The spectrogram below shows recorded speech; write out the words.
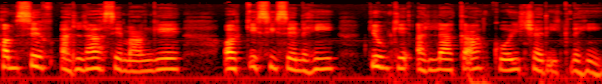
हम सिर्फ़ अल्लाह से मांगे और किसी से नहीं, क्योंकि अल्लाह का कोई शरीक नहीं।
